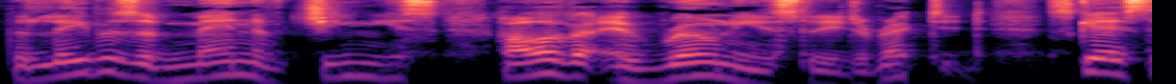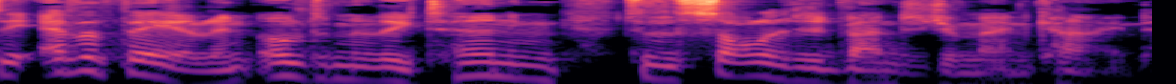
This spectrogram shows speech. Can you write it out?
The labours of men of genius, however erroneously directed, scarcely ever fail in ultimately turning to the solid advantage of mankind.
